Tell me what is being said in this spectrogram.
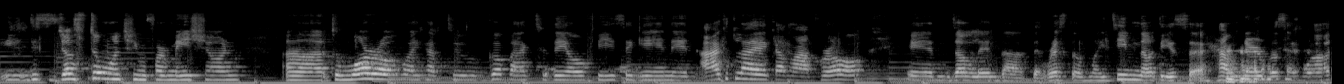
this is just too much information. Uh, tomorrow I have to go back to the office again and act like I'm a pro and don't let the, the rest of my team notice uh, how nervous I was.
